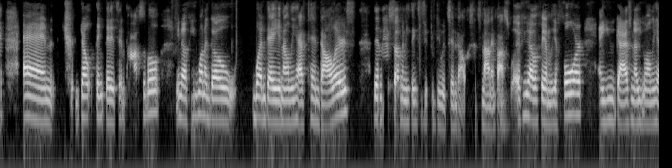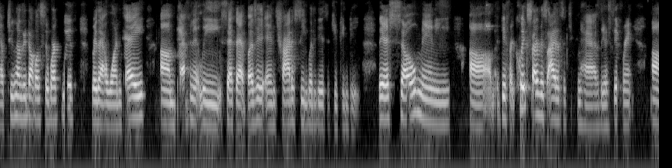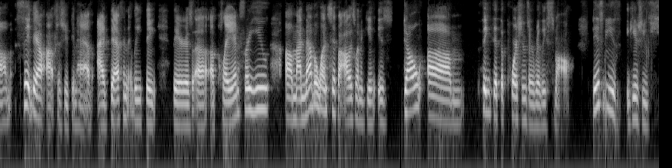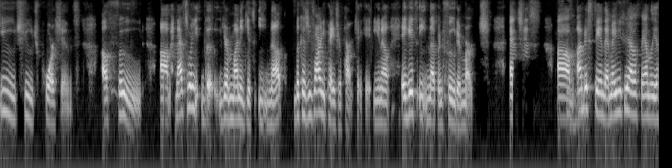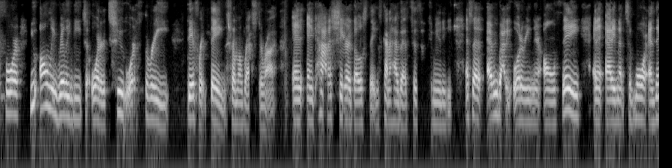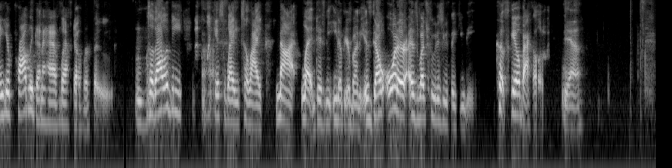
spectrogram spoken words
and tr- don't think that it's impossible. You know, if you want to go one day and only have ten dollars, then there's so many things that you can do with ten dollars. It's not impossible. If you have a family of four and you guys know you only have two hundred dollars to work with for that one day, um, definitely set that budget and try to see what it is that you can do. There's so many um, different quick service items that you can have. There's different um, sit down options you can have. I definitely think there's a, a plan for you. Um, my number one tip I always want to give is don't um, think that the portions are really small. Disney is, gives you huge, huge portions of food, um, and that's where the, your money gets eaten up because you've already paid your park ticket. You know, it gets eaten up in food and merch, and just um, mm-hmm. understand that maybe if you have a family of four, you only really need to order two or three different things from a restaurant and and kind of share those things kind of have that sense of community instead of everybody ordering their own thing and adding up to more and then you're probably going to have leftover food mm-hmm. so that would be the quickest way to like not let disney eat up your money is don't order as much food as you think you need cut scale back a little bit yeah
